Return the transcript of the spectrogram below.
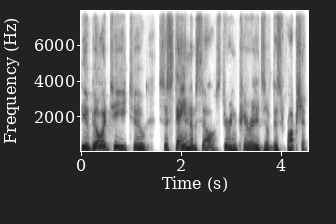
the ability to sustain themselves during periods of disruption.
